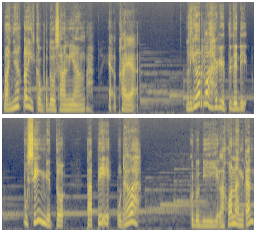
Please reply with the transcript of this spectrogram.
Banyak kali keputusan yang apa ya kayak liar lah gitu jadi pusing gitu. Tapi udahlah kudu dilakonan kan?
